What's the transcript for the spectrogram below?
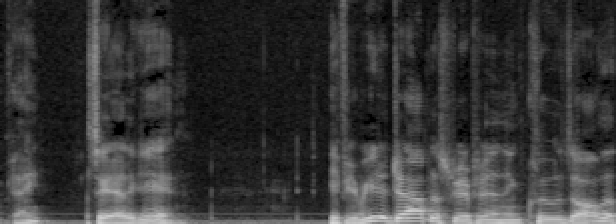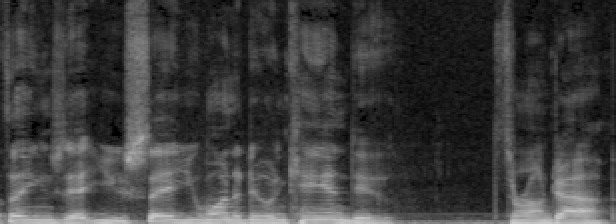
Okay? I'll say that again. If you read a job description and includes all the things that you say you want to do and can do, it's the wrong job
